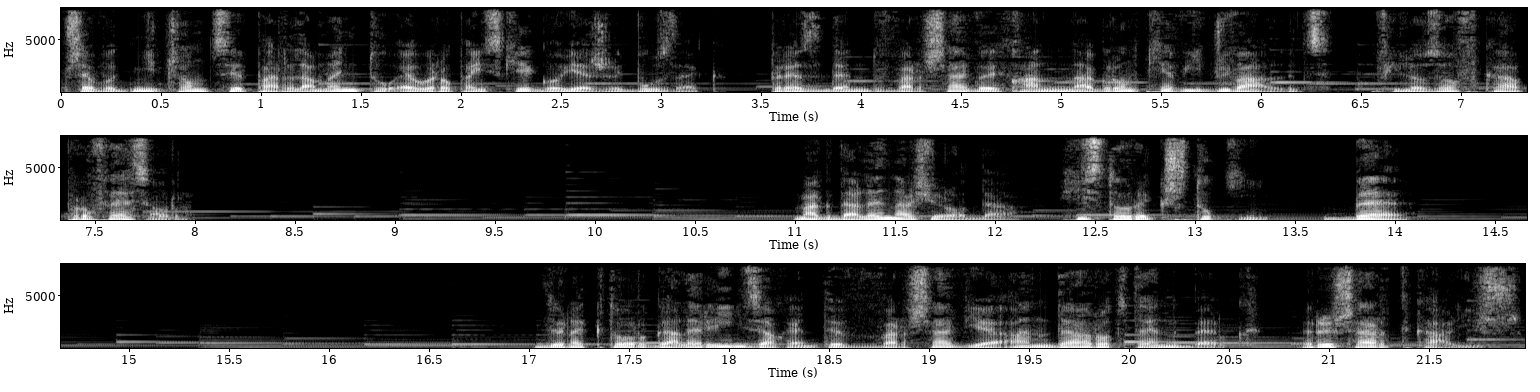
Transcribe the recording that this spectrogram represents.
Przewodniczący Parlamentu Europejskiego Jerzy Buzek, prezydent Warszawy Hanna Gronkiewicz-Walc, filozofka profesor Magdalena Środa, historyk sztuki, B. dyrektor Galerii Zachęty w Warszawie Anda Rottenberg, Ryszard Kalisz.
